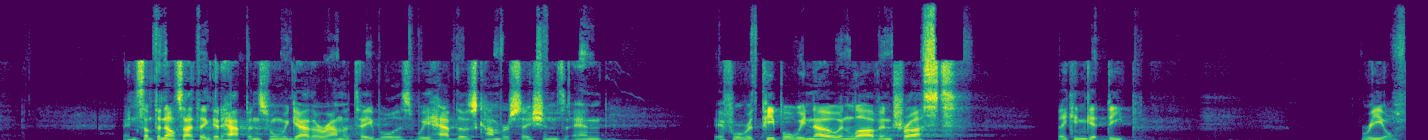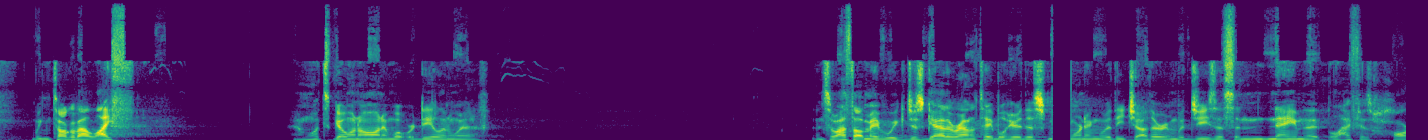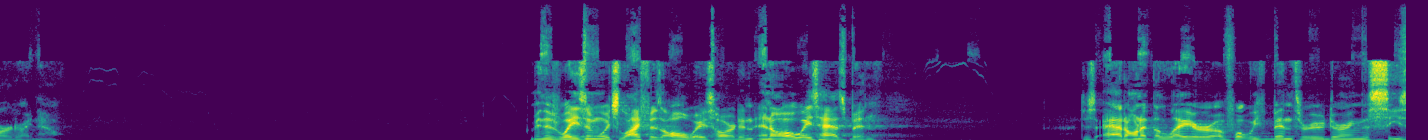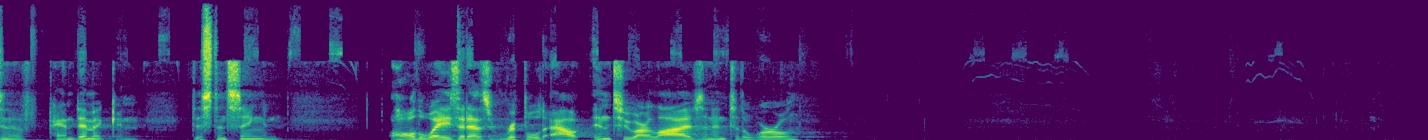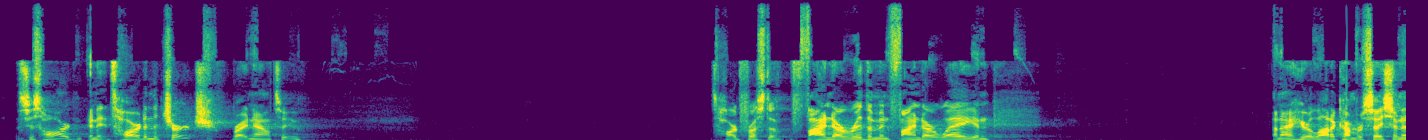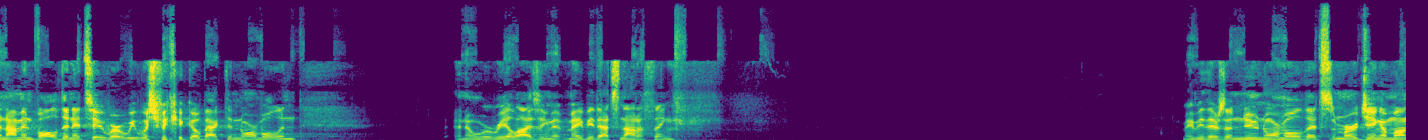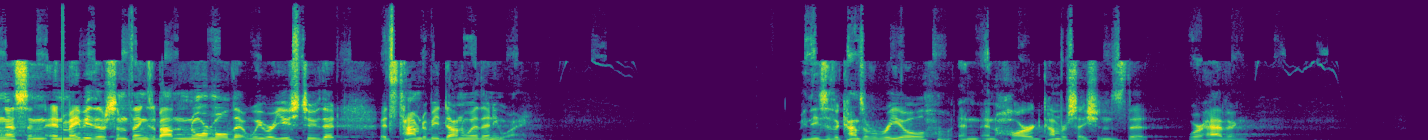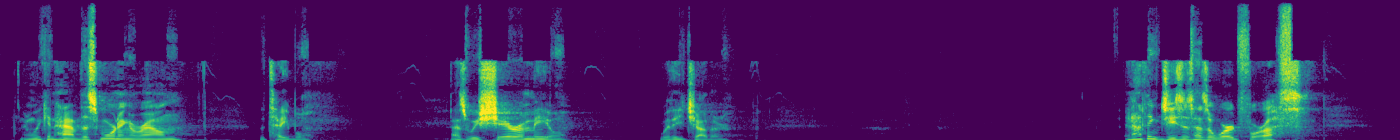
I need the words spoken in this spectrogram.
And something else I think that happens when we gather around the table is we have those conversations and if we're with people we know and love and trust, they can get deep, real. We can talk about life and what's going on and what we're dealing with. And so I thought maybe we could just gather around the table here this morning with each other and with Jesus and name that life is hard right now. I mean, there's ways in which life is always hard and, and always has been. Just add on it the layer of what we've been through during this season of pandemic and distancing and all the ways it has rippled out into our lives and into the world. It's just hard. And it's hard in the church right now, too. It's hard for us to find our rhythm and find our way. And and I hear a lot of conversation, and I'm involved in it too, where we wish we could go back to normal. And I know we're realizing that maybe that's not a thing. Maybe there's a new normal that's emerging among us, and, and maybe there's some things about normal that we were used to that it's time to be done with anyway. I mean, these are the kinds of real and, and hard conversations that we're having and we can have this morning around the table as we share a meal with each other. And I think Jesus has a word for us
